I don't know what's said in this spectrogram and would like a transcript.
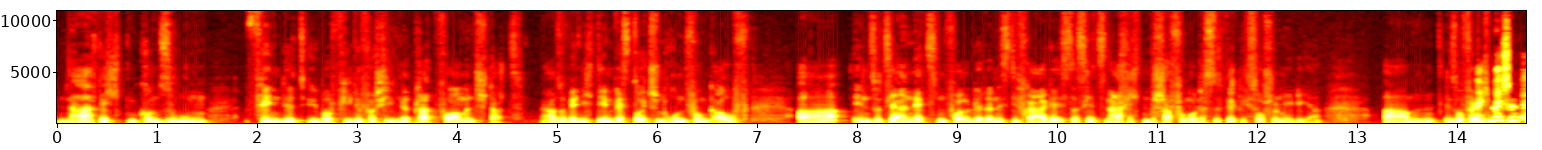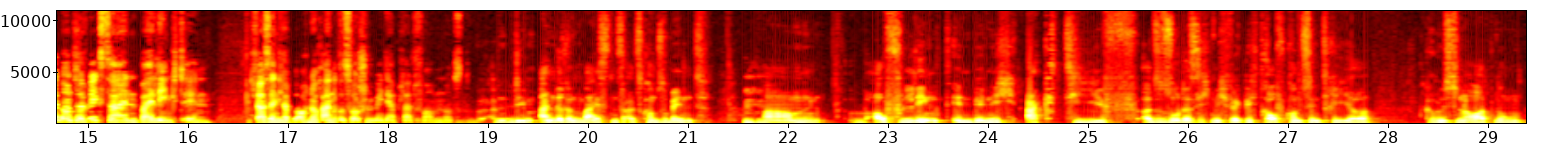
Nachrichtenkonsum findet über viele verschiedene Plattformen statt. Also wenn ich dem Westdeutschen Rundfunk auf äh, in sozialen Netzen folge, dann ist die Frage, ist das jetzt Nachrichtenbeschaffung oder ist das wirklich Social Media? Ähm, insofern. Ich möchte dann unterwegs sein bei LinkedIn. Ich weiß ja nicht, ob du auch noch andere Social Media Plattformen nutzt. Dem anderen meistens als Konsument. Mhm. Ähm, auf LinkedIn bin ich aktiv, also so, dass ich mich wirklich darauf konzentriere, Größenordnung,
